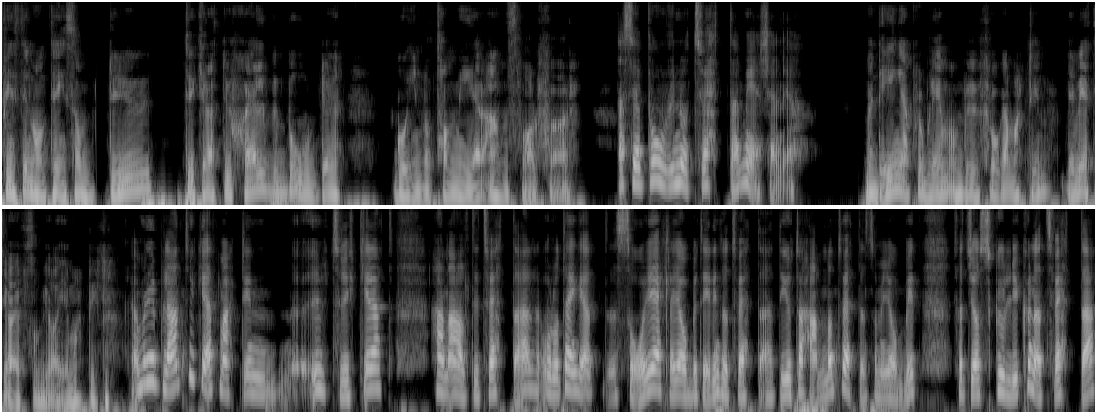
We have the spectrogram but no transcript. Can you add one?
Finns det någonting som du tycker att du själv borde gå in och ta mer ansvar för? Alltså jag borde nog tvätta mer känner jag. Men det är inga problem om du frågar Martin. Det vet jag eftersom jag är Martin. Ja men ibland tycker jag att Martin uttrycker att han alltid tvättar och då tänker jag att så jäkla jobbigt är det inte att tvätta. Det är att ta hand om tvätten som är jobbigt. Så att jag skulle ju kunna tvätta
